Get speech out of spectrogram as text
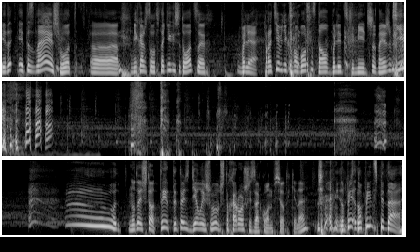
И, и ты знаешь, вот, э, мне кажется, вот в таких ситуациях, бля, противников аборта стало, в принципе, меньше, знаешь, в мире. Вот. Ну, то есть что, ты, ты то есть делаешь вывод, что хороший закон все-таки, да? Ну, ну, в принципе, да.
